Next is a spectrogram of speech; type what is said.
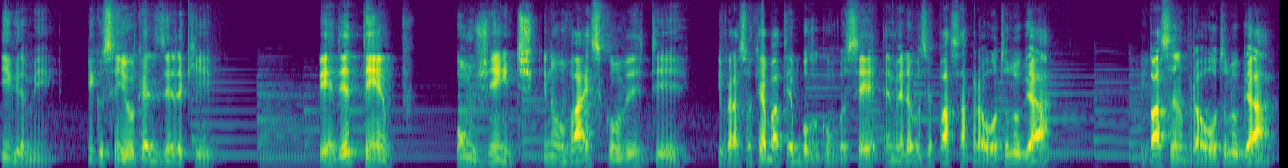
siga-me. que, que o Senhor quer dizer aqui? Perder tempo com gente que não vai se converter, que vai, só quer bater boca com você, é melhor você passar para outro lugar. E passando para outro lugar,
